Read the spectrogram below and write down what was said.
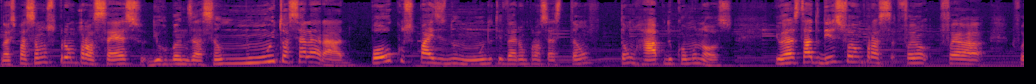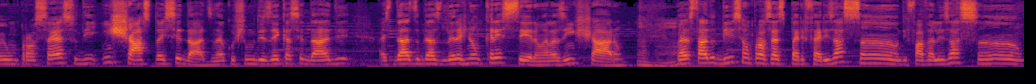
Nós passamos por um processo de urbanização muito acelerado. Poucos países do mundo tiveram um processo tão, tão rápido como o nosso. E o resultado disso foi um, foi, foi, a, foi um processo de inchaço das cidades. Né? Eu costumo dizer que a cidade, as cidades brasileiras não cresceram, elas incharam. Uhum. O resultado disso é um processo de periferização, de favelização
